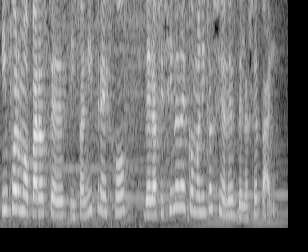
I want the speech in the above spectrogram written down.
Informó para ustedes Tiffany Trejo de la Oficina de Comunicaciones de la CEPAL.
